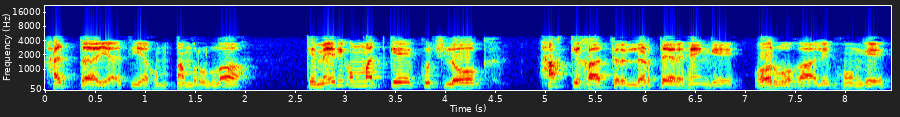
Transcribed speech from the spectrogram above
حتى يأتيهم امر اللہ، کہ میری امت کے کچھ لوگ حق کی خاطر لڑتے رہیں گے اور وہ غالب ہوں گے،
